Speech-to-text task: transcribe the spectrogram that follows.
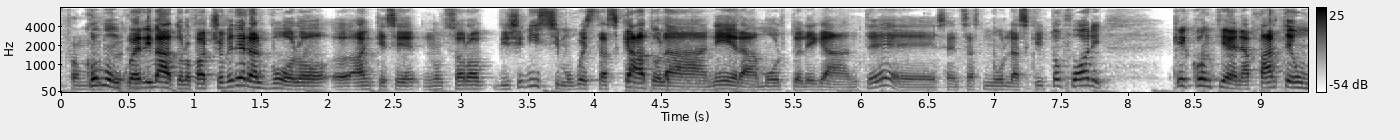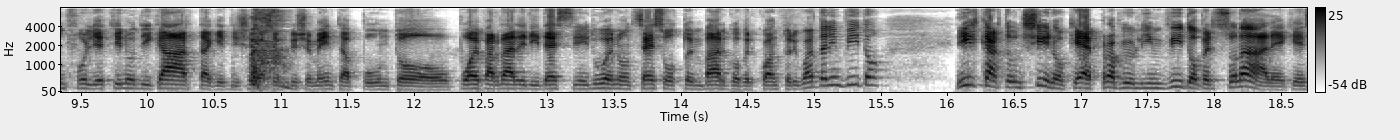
fa Comunque è arrivato, lo faccio vedere al volo, eh, anche se non sarò vicinissimo, questa scatola nera molto elegante, eh, senza nulla scritto fuori, che contiene, a parte un fogliettino di carta che diceva semplicemente appunto puoi parlare di Destiny 2, non sei sotto embargo per quanto riguarda l'invito, il cartoncino che è proprio l'invito personale, che,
